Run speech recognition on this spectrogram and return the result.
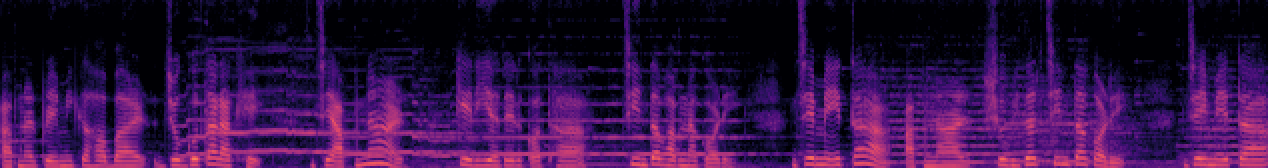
আপনার প্রেমিকা হবার যোগ্যতা রাখে, যে আপনার কেরিয়ারের কথা চিন্তা ভাবনা করে। যে মেয়েটা আপনার সুবিধার চিন্তা করে যেই মেয়েটা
